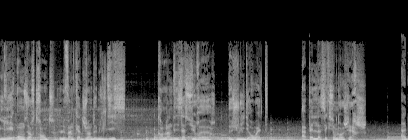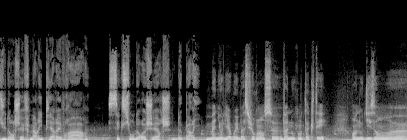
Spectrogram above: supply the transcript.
Il est 11h30 le 24 juin 2010 quand l'un des assureurs de Julie Derouette appelle la section de recherche. Adjudant-chef Marie-Pierre Évrard, section de recherche de Paris. Magnolia Web Assurance euh, va nous contacter en nous disant euh,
